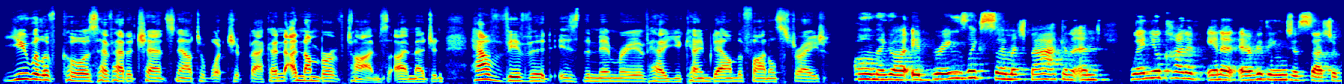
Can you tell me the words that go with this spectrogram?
You will, of course, have had a chance now to watch it back a, a number of times, I imagine. How vivid is the memory of how you came down the final straight? Oh my god, it brings like so much back, and and when you're kind of in it, everything's just such a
